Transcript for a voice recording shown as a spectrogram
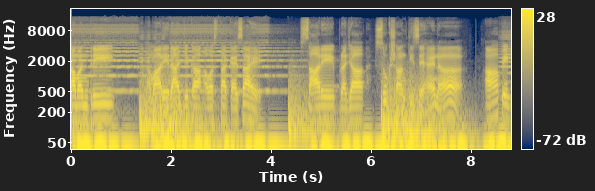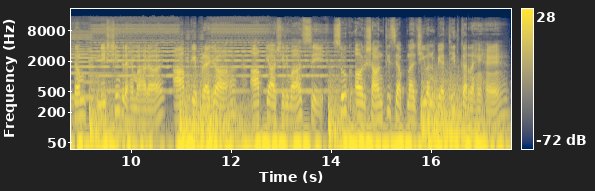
महामंत्री, हमारे राज्य का अवस्था कैसा है? सारे प्रजा सुख शांति से है ना? आप एकदम निश्चिंत रहे महाराज। आपके प्रजा आपके आशीर्वाद से सुख और शांति से अपना जीवन व्यतीत कर रहे हैं।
